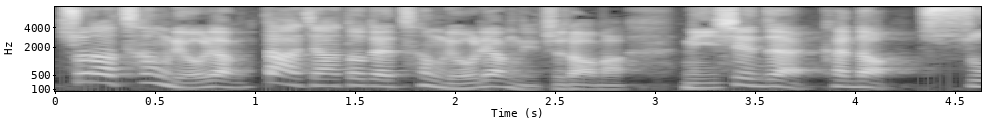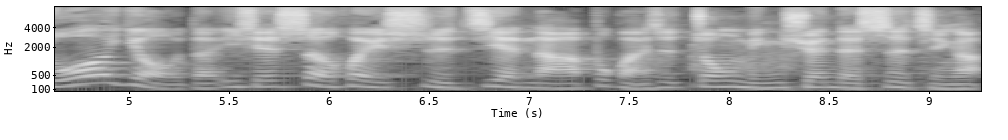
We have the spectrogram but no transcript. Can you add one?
说到蹭流量，大家都在蹭流量，你知道吗？你现在看到所有的一些社会事件呐、不管是钟明轩的事情啊，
